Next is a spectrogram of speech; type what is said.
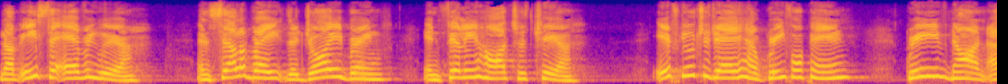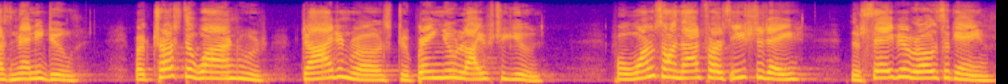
love Easter everywhere and celebrate the joy it brings in filling hearts with cheer. If you today have grief or pain, grieve not as many do, but trust the one who died and rose to bring new life to you. For once on that first Easter day, the Savior rose again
